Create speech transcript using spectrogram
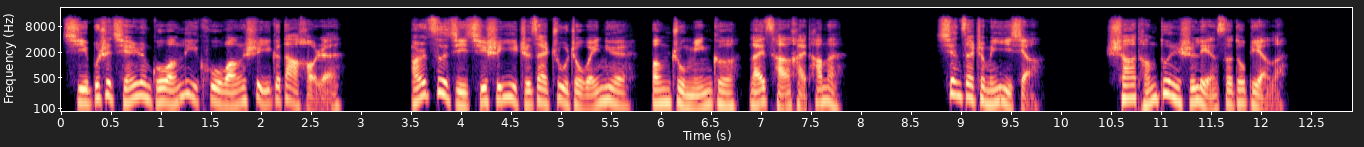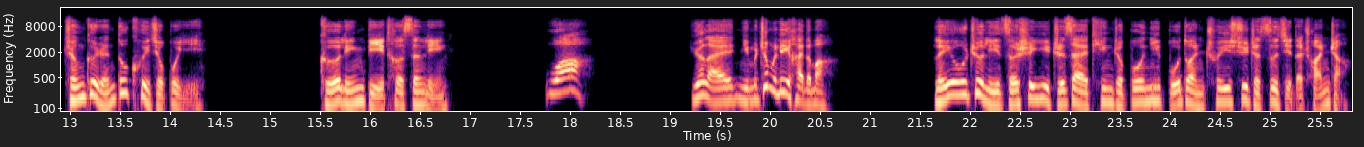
岂不是前任国王利库王是一个大好人，而自己其实一直在助纣为虐，帮助明哥来残害他们？现在这么一想，砂糖顿时脸色都变了，整个人都愧疚不已。格林比特森林，哇，原来你们这么厉害的吗？雷欧这里则是一直在听着波尼不断吹嘘着自己的船长。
